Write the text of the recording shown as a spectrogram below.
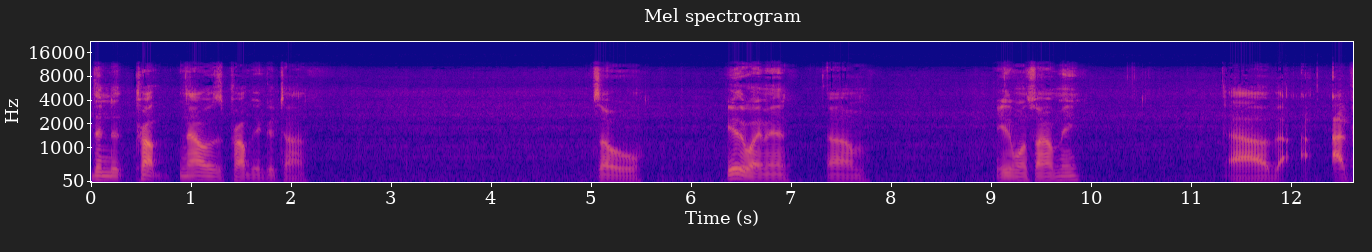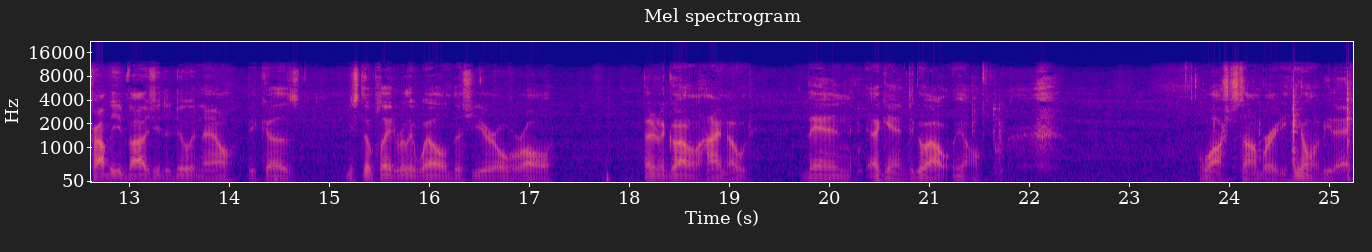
then the now is probably a good time. So, either way, man, um, either one's fine with me. Uh, I'd probably advise you to do it now because you still played really well this year overall. Better to go out on a high note than again to go out, you know, washed Tom Brady. You don't want to be that.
